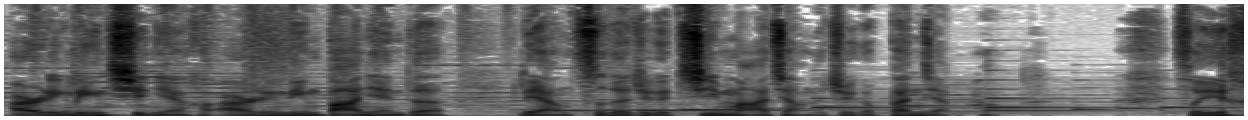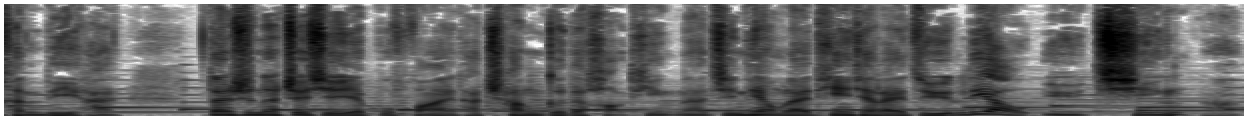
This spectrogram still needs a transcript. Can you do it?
二零零七年和二零零八年的两次的这个金马奖的这个颁奖哈。所以很厉害，但是呢，这些也不妨碍他唱歌的好听。那今天我们来听一下来自于廖雨晴啊，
